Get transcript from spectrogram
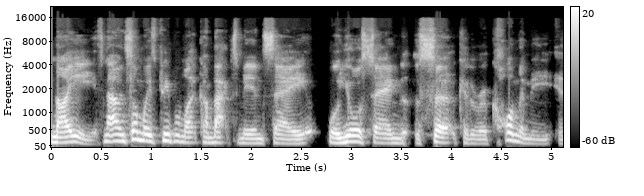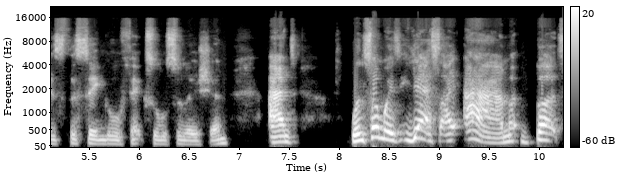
naive. Now, in some ways, people might come back to me and say, well, you're saying that the circular economy is the single fix all solution. And well, in some ways, yes, I am, but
